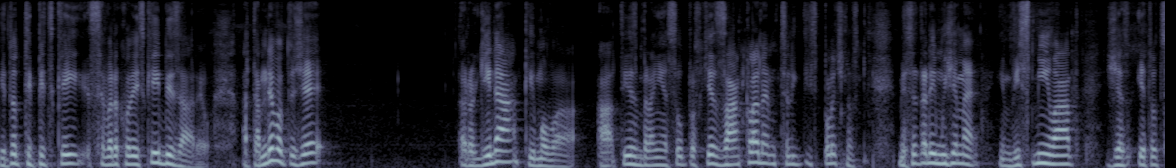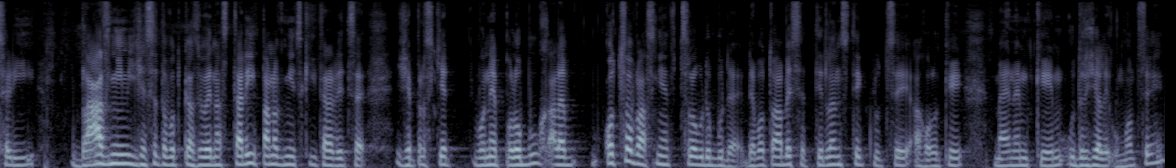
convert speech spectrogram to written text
je to typický severokorejský bizár. Jo. A tam jde o to, že rodina Kimová a ty zbraně jsou prostě základem celé té společnosti. My se tady můžeme jim vysmívat, že je to celý bláznivý, že se to odkazuje na starý panovnický tradice, že prostě on je polobůh, ale o co vlastně v celou dobu jde? Jde o to, aby se tyhle ty kluci a holky jménem Kim udrželi u moci,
